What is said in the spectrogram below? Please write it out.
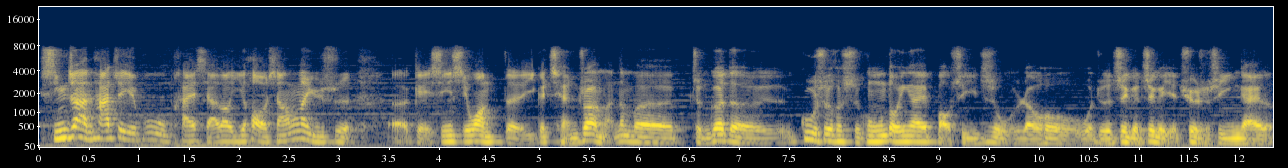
星战》它这一部拍《侠盗一号》，相当于是。呃，给新希望的一个前传嘛，那么整个的故事和时空都应该保持一致，然后我觉得这个这个也确实是应该的。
